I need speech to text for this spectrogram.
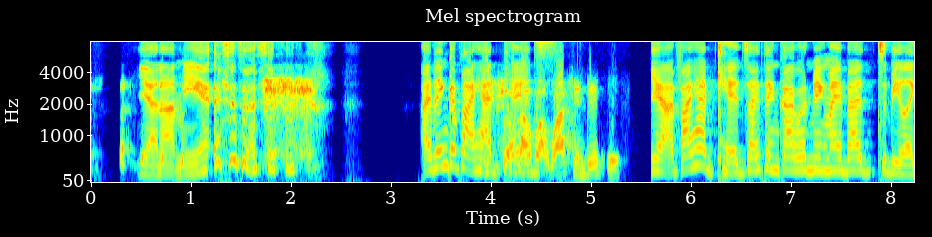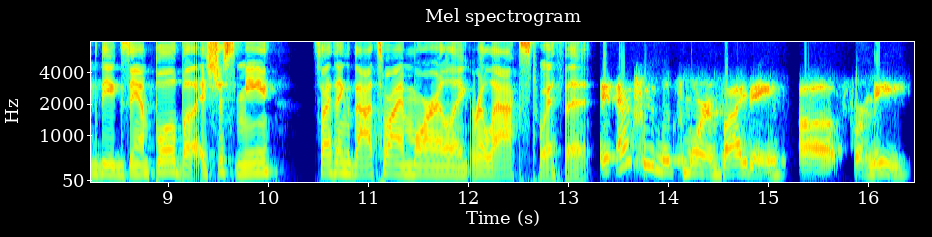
yeah, not me. I think if I had so kids, how about washing dishes? yeah, if I had kids, I think I would make my bed to be like the example. But it's just me, so I think that's why I'm more like relaxed with it. It actually looks more inviting uh, for me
